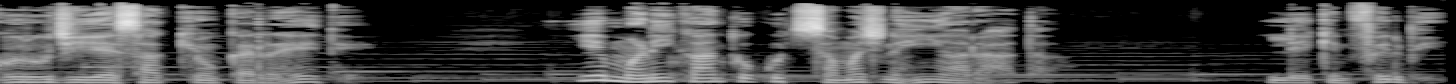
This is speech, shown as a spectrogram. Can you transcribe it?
गुरुजी ऐसा क्यों कर रहे थे? ये मणिकांत को कुछ समझ नहीं आ रहा था। लेकिन फिर भी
